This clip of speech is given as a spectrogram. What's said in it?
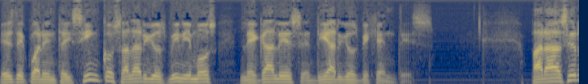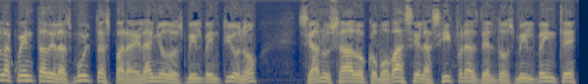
es de 45 salarios mínimos legales diarios vigentes. Para hacer la cuenta de las multas para el año 2021, se han usado como base las cifras del 2020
